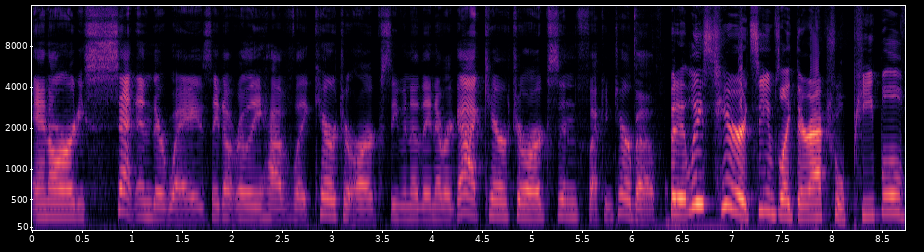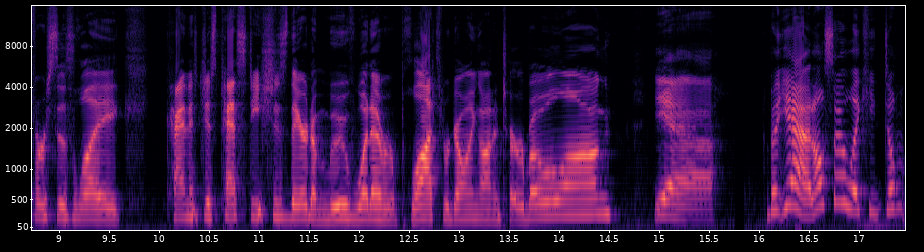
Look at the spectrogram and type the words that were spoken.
and are already set in their ways. They don't really have like character arcs, even though they never got character arcs in fucking Turbo. But at least here it seems like they're actual people versus like kind of just pastiches there to move whatever plots were going on in Turbo along. Yeah. But yeah, and also like you don't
